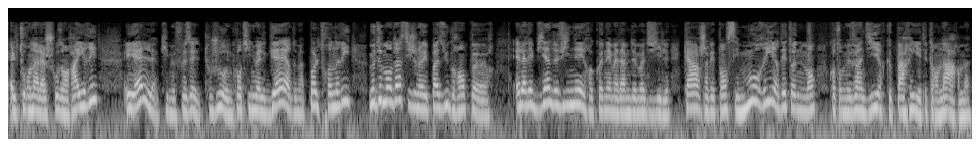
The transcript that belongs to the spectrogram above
Elle tourna la chose en raillerie, et elle, qui me faisait toujours une continuelle guerre de ma poltronnerie, me demanda si je n'avais pas eu grand peur. Elle avait bien deviné, reconnaît Madame de Motteville, car j'avais pensé mourir d'étonnement quand on me vint dire que Paris était en armes.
